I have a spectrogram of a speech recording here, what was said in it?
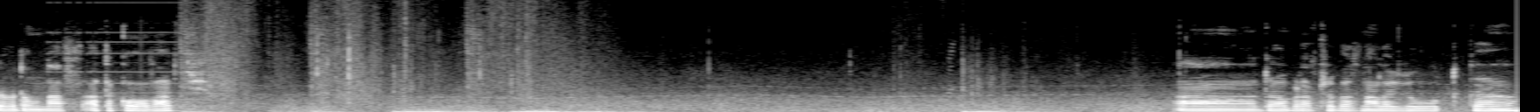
będą nas atakować. Dobra, trzeba znaleźć łódkę.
